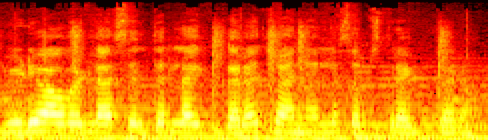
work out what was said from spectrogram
व्हिडिओ आवडला असेल तर लाईक करा चॅनलला सबस्क्राईब करा.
